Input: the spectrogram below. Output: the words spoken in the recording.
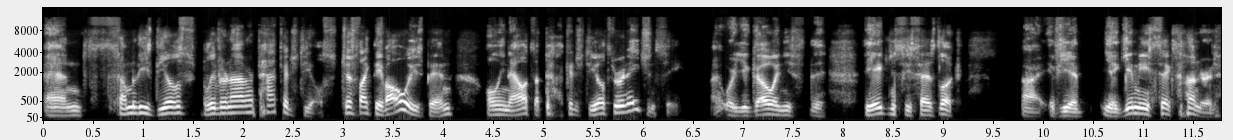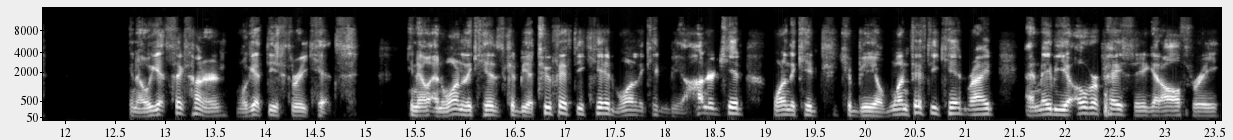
And some of these deals, believe it or not, are package deals, just like they've always been. Only now it's a package deal through an agency, right? where you go and you, the, the agency says, "Look, all right, if you you give me six hundred, you know, we get 600, we'll get these three kids, you know, and one of the kids could be a 250 kid, one of the kid could be a 100 kid, one of the kid could be a 150 kid, right? And maybe you overpay so you get all three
